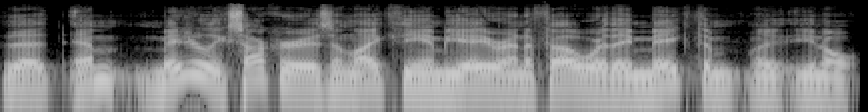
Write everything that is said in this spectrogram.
that M- Major League Soccer isn't like the NBA or NFL where they make them, uh, you know,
